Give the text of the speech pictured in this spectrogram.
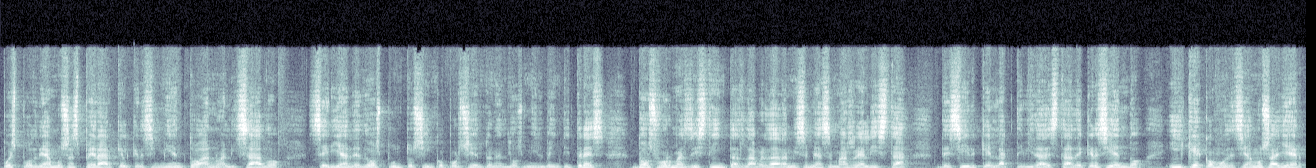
pues podríamos esperar que el crecimiento anualizado sería de 2.5% en el 2023. Dos formas distintas. La verdad a mí se me hace más realista decir que la actividad está decreciendo y que como decíamos ayer,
